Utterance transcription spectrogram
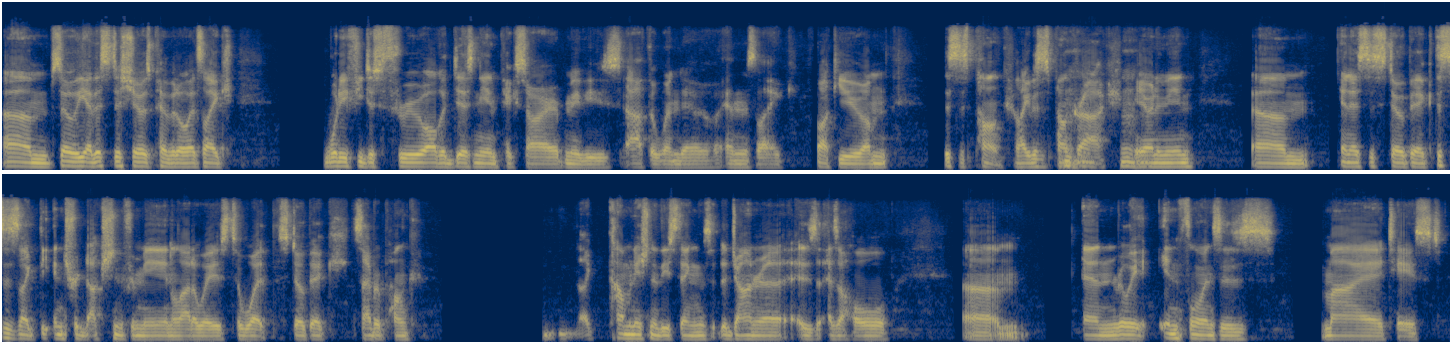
um, so yeah, this this show is pivotal. It's like, what if you just threw all the Disney and Pixar movies out the window and it's like, fuck you, I'm this is punk, like this is punk Mhm, rock. mhm. You know what I mean? Um, and it's dystopic. This is like the introduction for me in a lot of ways to what dystopic cyberpunk like combination of these things, the genre is as a whole, um, and really influences my taste.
